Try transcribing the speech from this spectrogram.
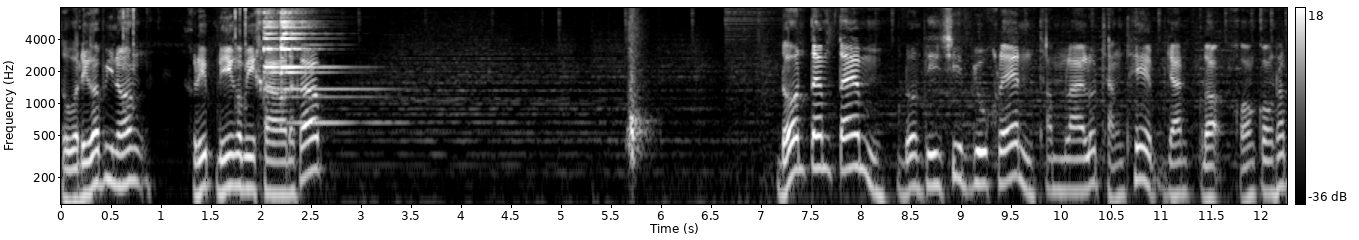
สวัสดีครับพี่น้อง คลิปนี้ก็มีข่าวนะครับ โดนเต็มเต็มโดนทีชีพยูเครนทำลายรถถังเทพยานเกราะของกองทัพ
